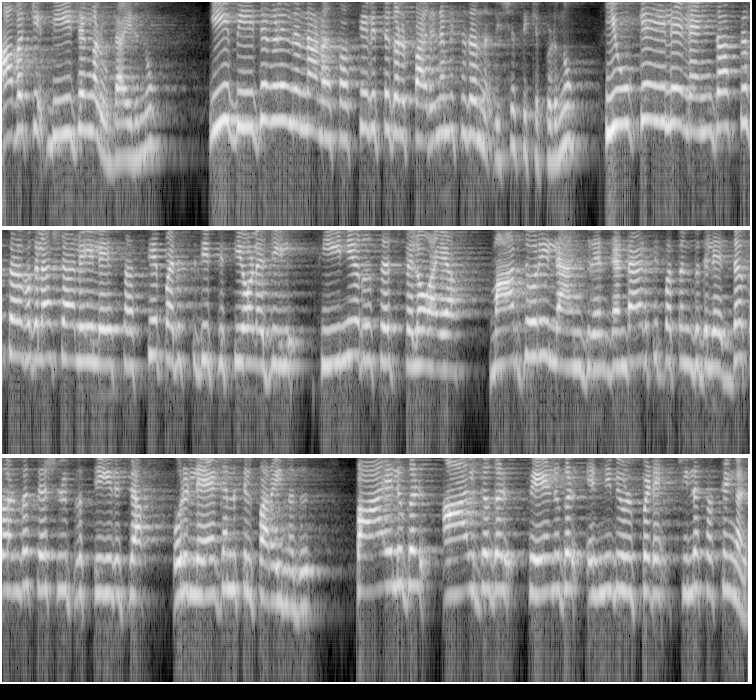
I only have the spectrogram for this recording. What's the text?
അവയ്ക്ക് ബീജങ്ങൾ ഉണ്ടായിരുന്നു. ഈ ബീജങ്ങളിൽ നിന്നാണ് സസ്യവിത്തുകൾ പരിണമിച്ചതെന്ന് വിശ്വസിക്കപ്പെടുന്നു. യു കെയിലെ ലെങ്കാസ്റ്റർ സർവകലാശാലയിലെ സസ്യ പരിസ്ഥിതി ഫിസിയോളജിയിൽ സീനിയർ റിസർച്ച് ഫെലോ ആയ മാർജോറി ലാൻഗ്രൻ രണ്ടായിരത്തി പത്തൊൻപതിലെ ദ കോൺവെർസേഷനിൽ പ്രസിദ്ധീകരിച്ച ഒരു ലേഖനത്തിൽ പറയുന്നത് പായലുകൾ ആൽഗകൾ ഫേണുകൾ എന്നിവയുൾപ്പെടെ ചില സസ്യങ്ങൾ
